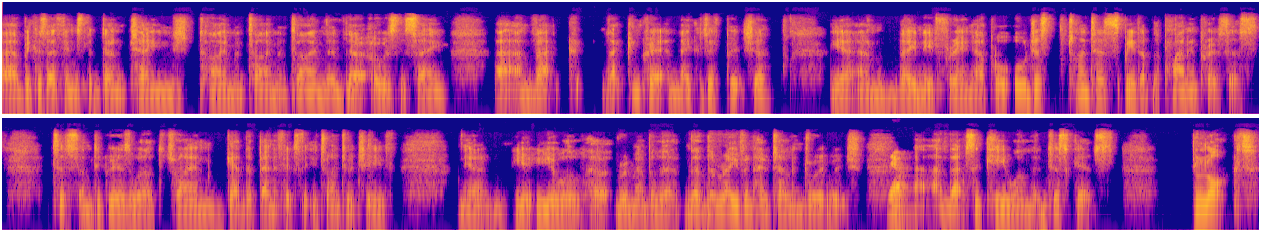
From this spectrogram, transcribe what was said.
Uh, because they're things that don't change time and time and time. They're, they're always the same, uh, and that that can create a negative picture. Yeah, and they need freeing up, or, or just trying to speed up the planning process to some degree as well to try and get the benefits that you're trying to achieve. You know, you, you will uh, remember the, the, the Raven Hotel in Droitwich, yeah, uh, and that's a key one that just gets blocked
